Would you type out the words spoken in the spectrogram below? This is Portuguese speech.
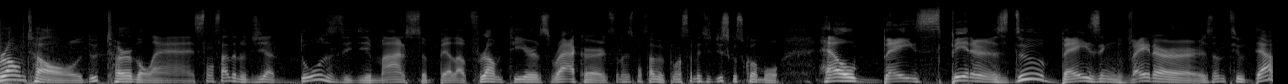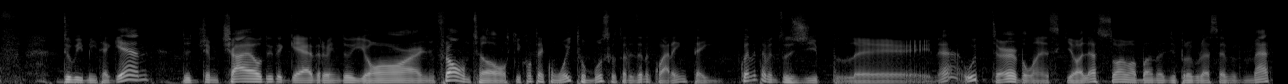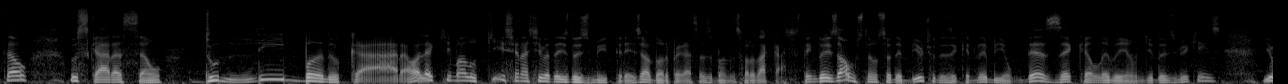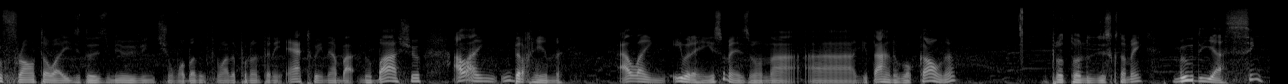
Frontal do Turbulence, lançada no dia 12 de março pela Frontiers Records, responsável pelo lançamento de discos como Hell Base Speeders do Base Invaders, Until Death do We Meet Again, do Jim Child e The Gathering do Yorn. Frontal, que conta com 8 músicas, totalizando 40, 40 minutos de play, né? O Turbulence, que olha só, é uma banda de progressive metal, os caras são do Líbano, cara. Olha que maluquice nativa desde 2013. Eu adoro pegar essas bandas fora da caixa. Tem dois álbuns, tem o seu debut, o Desequilibrium, Desequilibrium de 2015 e o Frontal aí de 2021. Uma banda formada por Anthony Atwin ba no baixo, Alain Ibrahim, Alain Ibrahim, isso mesmo, na guitarra no vocal, né? Produtor do disco também, Moody Yassin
